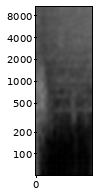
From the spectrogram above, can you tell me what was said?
you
